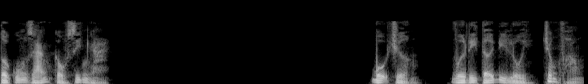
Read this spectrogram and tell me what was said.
tôi cũng dáng cầu xin ngài. Bộ trưởng vừa đi tới đi lùi trong phòng,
